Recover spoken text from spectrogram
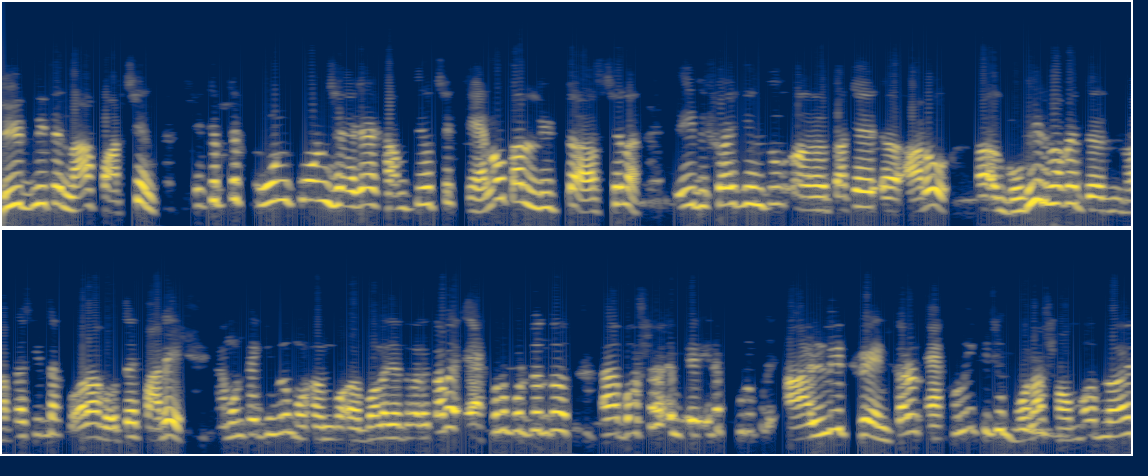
লিড নিতে না পারছেন সেক্ষেত্রে কোন কোন জায়গায় খামতি হচ্ছে কেন তার লিডটা আসছে না এই বিষয়ে কিন্তু তাকে আরও গভীর ভাবে ভাবনা চিন্তা করা হতে পারে এমনটাই কিন্তু বলা যেতে পারে। তবে এখনও পর্যন্ত বর্ষা এটা পুরোপুরি আর্লি ট্রেন্ড কারণ এখনই কিছু বলা সম্ভব নয়।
